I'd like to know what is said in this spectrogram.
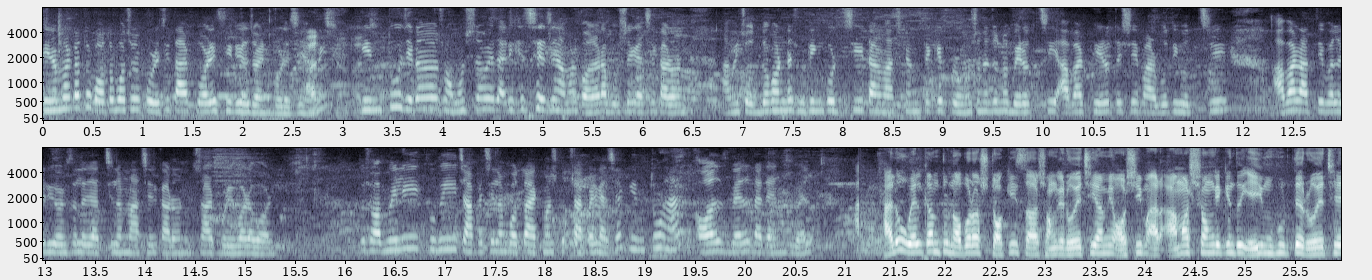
সিনেমাটা তো গত বছর করেছি তারপরে সিরিয়াল জয়েন করেছি আমি। আচ্ছা, আচ্ছা। কিন্তু যেটা সমস্যা হয়ে দাঁড়িয়েছে যে আমার গলাটা বসে গেছে কারণ আমি চোদ্দ ঘণ্টা শুটিং করছি তার মাঝখান থেকে প্রমোশনের জন্য বেরোচ্ছি আবার ফেরত এসে পার্বতী হচ্ছি আবার রাত্রিবেলা রিহার্সালে যাচ্ছিলাম নাচের কারণ তার পরিবার আবার। তো সব মিলিয়ে খুবই চাপে ছিলাম গত এক মাস খুব চাপের গেছে কিন্তু হ্যাঁ all well that end well hello welcome to Navarasa Talkies সঙ্গে রয়েছি আমি অসীম আর আমার সঙ্গে কিন্তু এই মুহূর্তে রয়েছে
